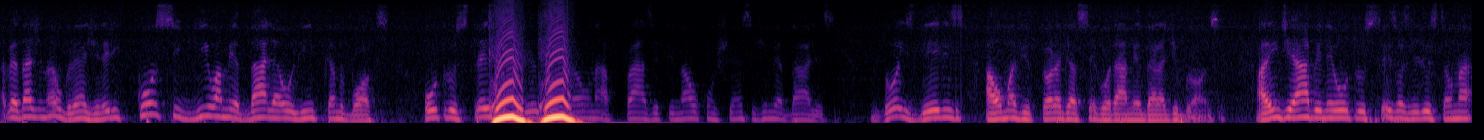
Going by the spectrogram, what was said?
Na verdade, não é o grande, né? ele conseguiu a medalha olímpica no boxe. Outros três estão na fase final com chances de medalhas. Dois deles a uma vitória de assegurar a medalha de bronze. Além de Abner, outros três brasileiros estão na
